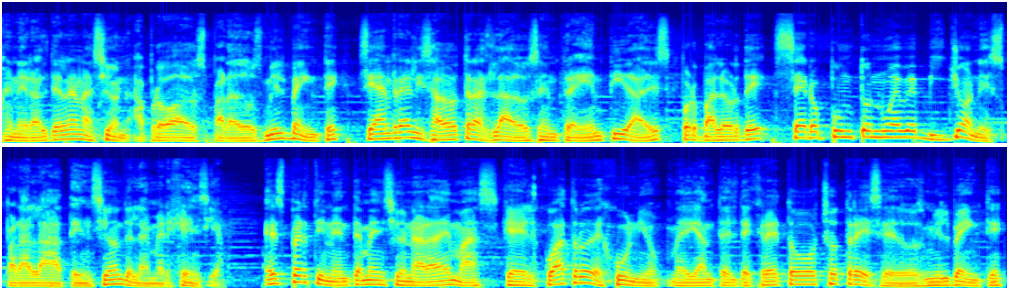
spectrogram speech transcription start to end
General de la Nación aprobados para 2020, se han realizado traslados entre entidades por valor de 0.9 billones para la atención de la emergencia. Es pertinente mencionar además que el 4 de junio, mediante el decreto 813 de 2020,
